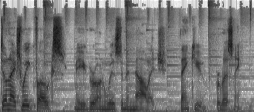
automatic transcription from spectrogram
Till next week, folks, may you grow in wisdom and knowledge. Thank you for listening.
